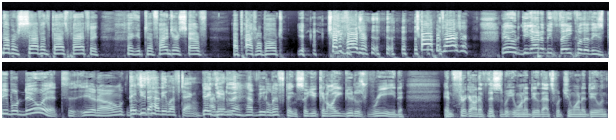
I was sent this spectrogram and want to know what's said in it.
number seventh best place to, to, to find yourself a paddle boat. TripAdvisor, TripAdvisor. Dude, you got to be thankful that these people do it. You know, They do the heavy lifting. They I do mean, the heavy lifting, so you can all you do is read and figure out if this is what you want to do, that's what you want to do, and,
